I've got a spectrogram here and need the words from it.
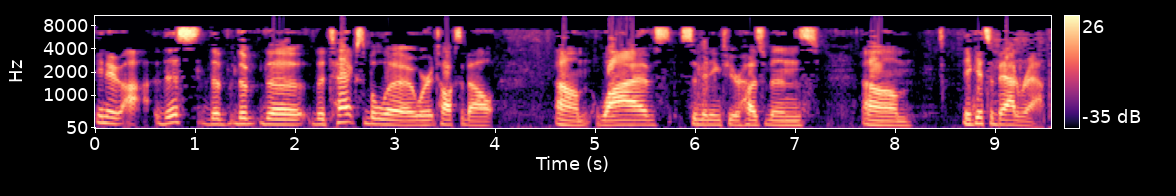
you know, this the, the the the text below where it talks about um, wives submitting to your husbands, um, it gets a bad rap,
